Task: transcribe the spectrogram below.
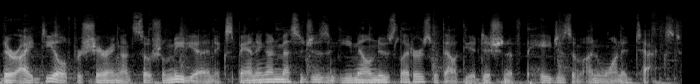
They're ideal for sharing on social media and expanding on messages and email newsletters without the addition of pages of unwanted text.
